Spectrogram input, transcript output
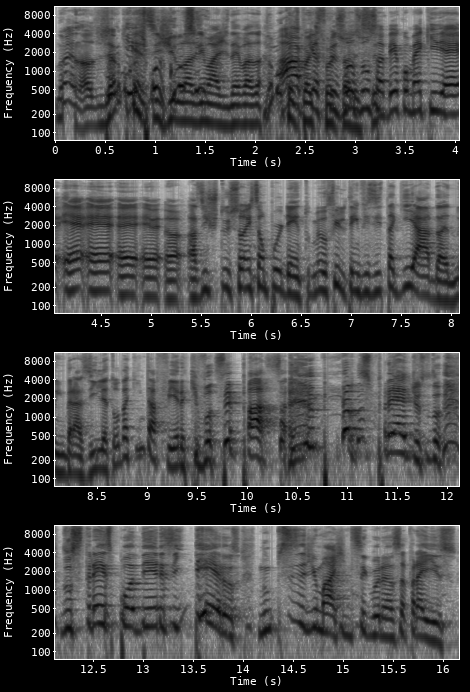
Não é, Por uma que coisa, sigilo nas assim? imagens da invasão? Não é Ah, porque as pessoas vão saber como é que é, é- é- é- é- as instituições são por dentro. Meu filho, tem visita guiada em Brasília toda quinta-feira que você passa pelos prédios do- dos três poderes inteiros. Não precisa de imagem de segurança pra isso.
